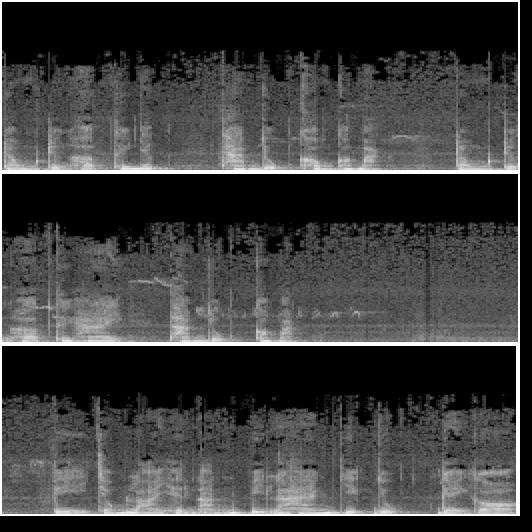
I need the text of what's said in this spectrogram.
Trong trường hợp thứ nhất, tham dục không có mặt. Trong trường hợp thứ hai, tham dục có mặt vì chống lại hình ảnh vị la hán diệt dục gầy gò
